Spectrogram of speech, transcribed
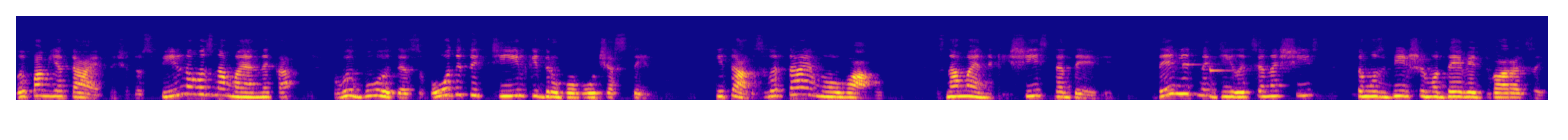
ви пам'ятаєте, що до спільного знаменника ви будете зводити тільки дробову частинку. І так, звертаємо увагу, знаменники 6 та 9. 9 не ділиться на 6, тому збільшуємо 9 два рази.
